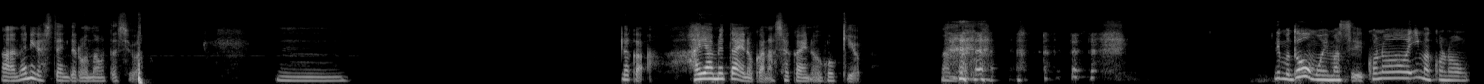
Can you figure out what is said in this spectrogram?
あ何がしたいんだろうな私は。うーん。なんか早めたいのかな社会の動きを。でもどう思います？この、今この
